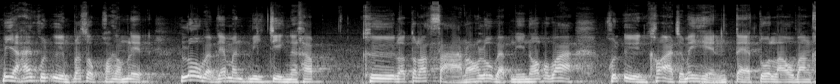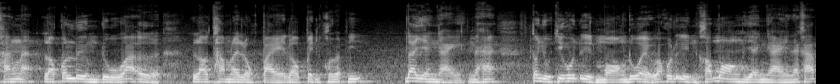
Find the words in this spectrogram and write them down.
ไม่อยากให้คนอื่นประสบความสำเร็จ โลกแบบนี้มันมีจริงนะครับ คือเราต้องรักษาเนาะโรคแบบนี้เนาะเพราะว่าคนอื่นเขาอาจจะไม่เห็นแต่ตัวเราบางครั้งน่ะเราก็ลืมดูว่าเออเราทำอะไรลงไป เราเป็นคนแบบนี้ ได้ยังไงนะฮะต้องอยู่ที่คนอื่นมองด้วยว่าคนอื่นเขามองยังไงนะครับ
